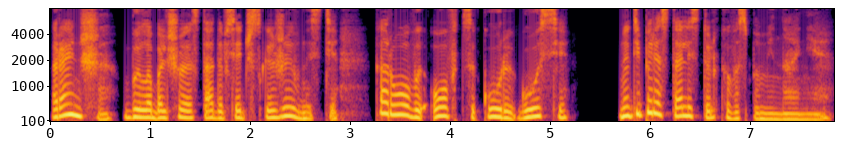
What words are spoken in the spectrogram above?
Раньше было большое стадо всяческой живности — коровы, овцы, куры, гуси, но теперь остались только воспоминания.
